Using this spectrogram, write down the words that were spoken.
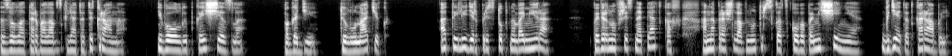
Зола оторвала взгляд от экрана. Его улыбка исчезла. «Погоди, ты лунатик? А ты лидер преступного мира? Повернувшись на пятках, она прошла внутрь складского помещения. Где этот корабль?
